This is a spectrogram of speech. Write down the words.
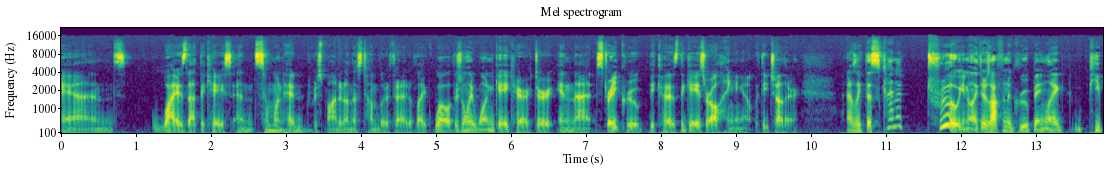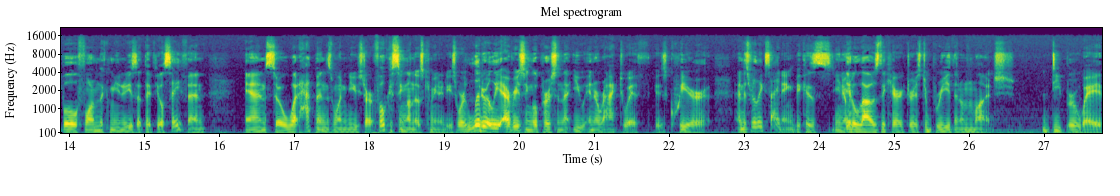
and why is that the case? And someone had responded on this Tumblr thread of like, well, there's only one gay character in that straight group because the gays are all hanging out with each other. And I was like, this is kind of true. You know, like there's often a grouping, like people form the communities that they feel safe in. And so, what happens when you start focusing on those communities where literally every single person that you interact with is queer? And it's really exciting because you know it allows the characters to breathe in a much deeper way.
